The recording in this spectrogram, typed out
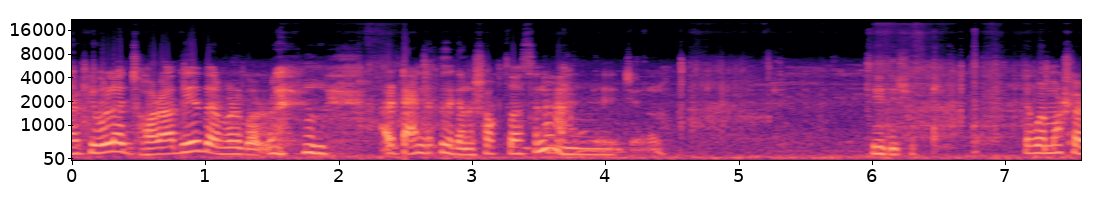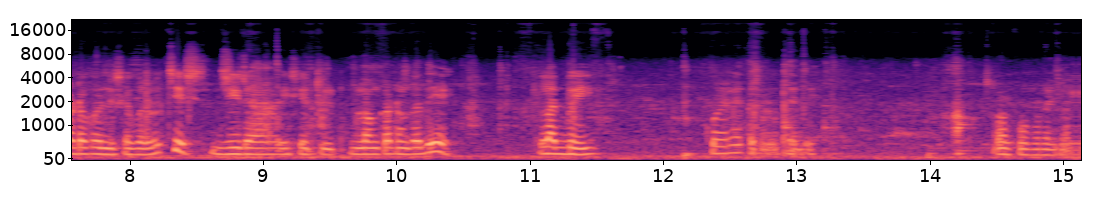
আর কি বলে ঝরা দিয়ে তারপরে গরম। আর টাইম লাগতেছে কেন? শক্ত আছে না? এই জন্য। দিয়ে সবটা একবার মশলাটা করে নিস একবার বুঝছিস? জিরা এসে লঙ্কা টঙ্কা দিয়ে লাগবেই। করে নে তারপরে উঠে দে। অল্প পরে গেল।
